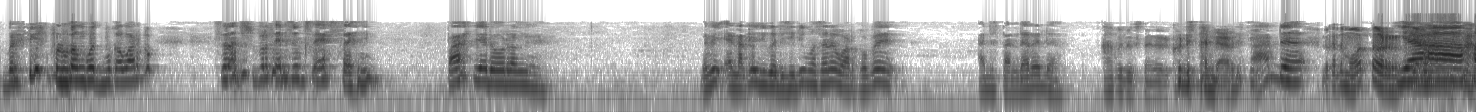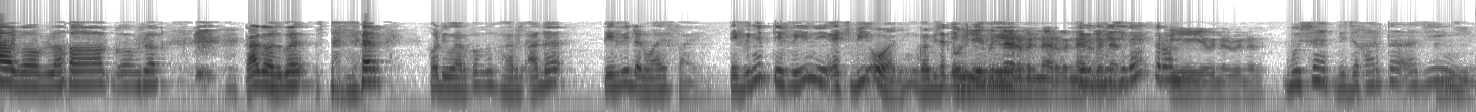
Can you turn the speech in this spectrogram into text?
Berarti peluang buat buka warkop 100% sukses aja. Pasti ada orangnya. Tapi enaknya juga di sini masalahnya warkopnya ada standarnya dah. Apa tuh standar? Kok ada standar sih? Ada. Lu kata motor. Ya, goblok, goblok. Kagak gue standar kalau di warkop tuh harus ada TV dan wifi. TV-nya TV ini HBO aja, nggak bisa TV Oh iya TV. benar benar benar. TV TV sinetron. Iya benar benar. Buset di Jakarta anjing. Anjing.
